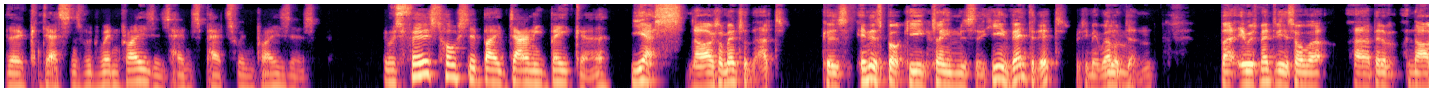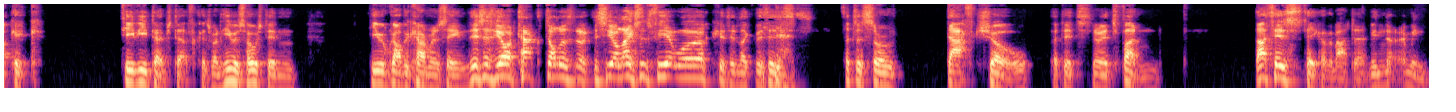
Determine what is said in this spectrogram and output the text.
the contestants would win prizes. Hence, Pets Win Prizes. It was first hosted by Danny Baker. Yes. Now I was going to mention that because in his book he claims that he invented it, which he may well have Hmm. done, but it was meant to be a sort of a bit of anarchic TV type stuff because when he was hosting, he would grab the camera and say, "This is your tax dollars. This is your license fee at work." It's like this is Yes. such a sort of daft show, but it's you know, it's fun. That's his take on the matter. I mean, I mean,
